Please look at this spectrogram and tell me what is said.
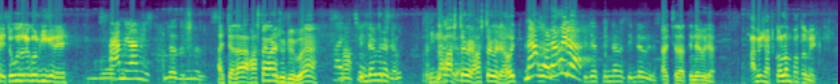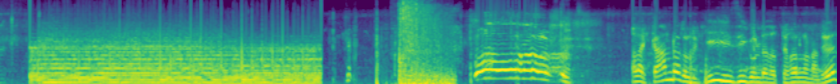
এই তোকে গোল কি করে? আমি আমি। আচ্ছা দাঁড়া করে শুট হইব হ্যাঁ? তিনটা করে খেল। না করে করে না ছটা কইরা প্লেয়ার তিনটা না তিনটা করে। আচ্ছা তিনটা করে। আমি শট করলাম প্রথমে। আলা কামটা করল কি ইজি গোলটা ধরতে পারল না দেখ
